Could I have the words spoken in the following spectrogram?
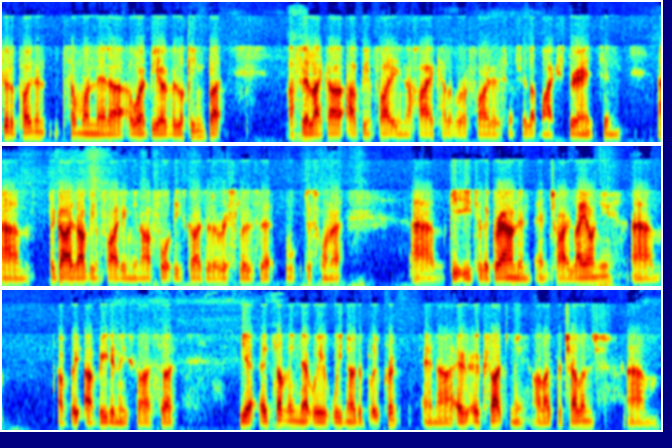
good opponent, someone that uh, I won't be overlooking. But I feel like I, I've been fighting the higher caliber of fighters. I feel like my experience and um, the guys I've been fighting, you know, I fought these guys that are wrestlers that just want to um, get you to the ground and, and try lay on you. Um, I've, be- I've beaten these guys, so yeah, it's something that we we know the blueprint, and uh, it, it excites me. I like the challenge, um,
